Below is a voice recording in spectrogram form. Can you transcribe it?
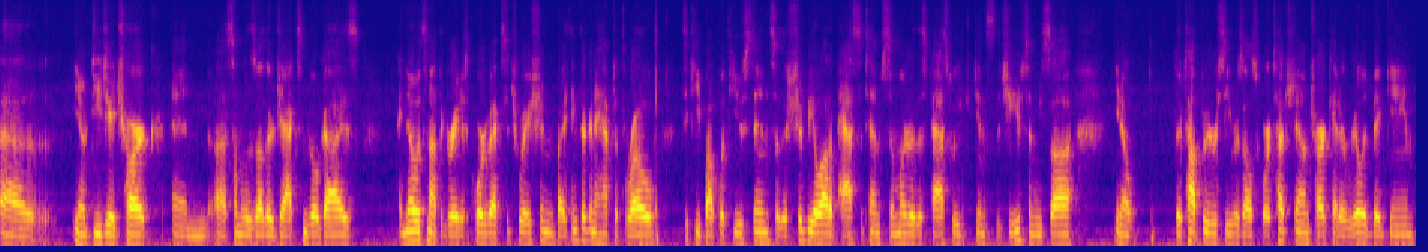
uh, you know, DJ Chark and uh, some of those other Jacksonville guys I know it's not the greatest quarterback situation, but I think they're going to have to throw to keep up with Houston. So there should be a lot of pass attempts similar to this past week against the Chiefs. And we saw, you know, their top three receivers all score a touchdown. Chark had a really big game.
